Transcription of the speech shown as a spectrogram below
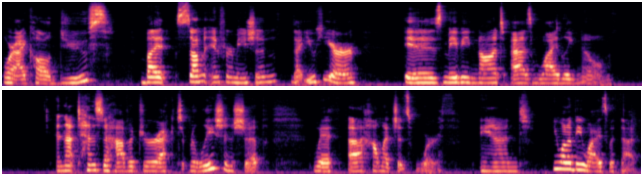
or I call juice. But some information that you hear is maybe not as widely known. And that tends to have a direct relationship with uh, how much it's worth. And you want to be wise with that.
